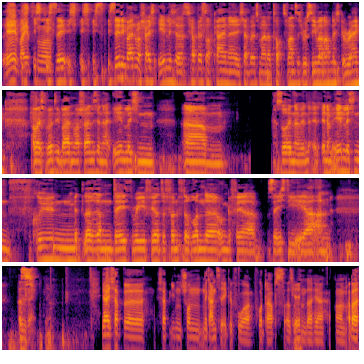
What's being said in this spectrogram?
Nee, war ich, jetzt ich, nur- ich sehe ich, ich, ich, ich seh die beiden wahrscheinlich ähnlich. Also ich habe jetzt noch keine, ich habe jetzt meine Top 20 Receiver noch nicht gerankt, aber ich würde die beiden wahrscheinlich in einer ähnlichen, ähm, so in einem, in, in einem ähnlichen frühen, mittleren Day 3, vierte, fünfte Runde ungefähr sehe ich die eher an. Also ich, Ja, ich habe äh, ich habe ihn schon eine ganze Ecke vor vor Dubs, also Okay. von daher. Ähm, aber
